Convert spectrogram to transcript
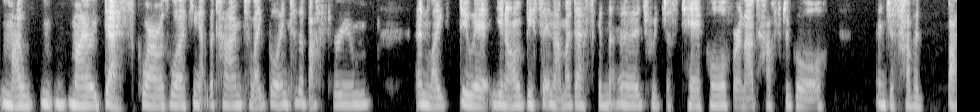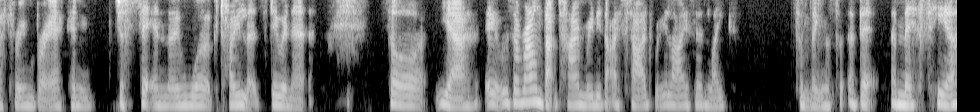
my my desk where I was working at the time to like go into the bathroom and like do it. You know, I'd be sitting at my desk and the urge would just take over and I'd have to go and just have a bathroom break and just sit in the work toilets doing it. So yeah, it was around that time really that I started realizing like something's a bit amiss here.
